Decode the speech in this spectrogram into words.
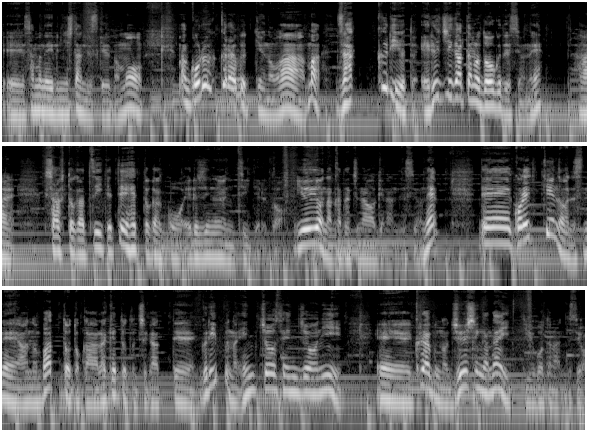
えー、サムネイルにしたんですけれども、まあ、ゴルフクラブっていうのは、ま、ざっくり言うと L 字型の道具ですよね。はい。シャフトがついてて、ヘッドがこう L 字のようについてるというような形なわけなんですよね。で、これっていうのはですね、あの、バットとかラケットと違って、グリップの延長線上に、えー、クラブの重心がないっていうことなんですよ。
